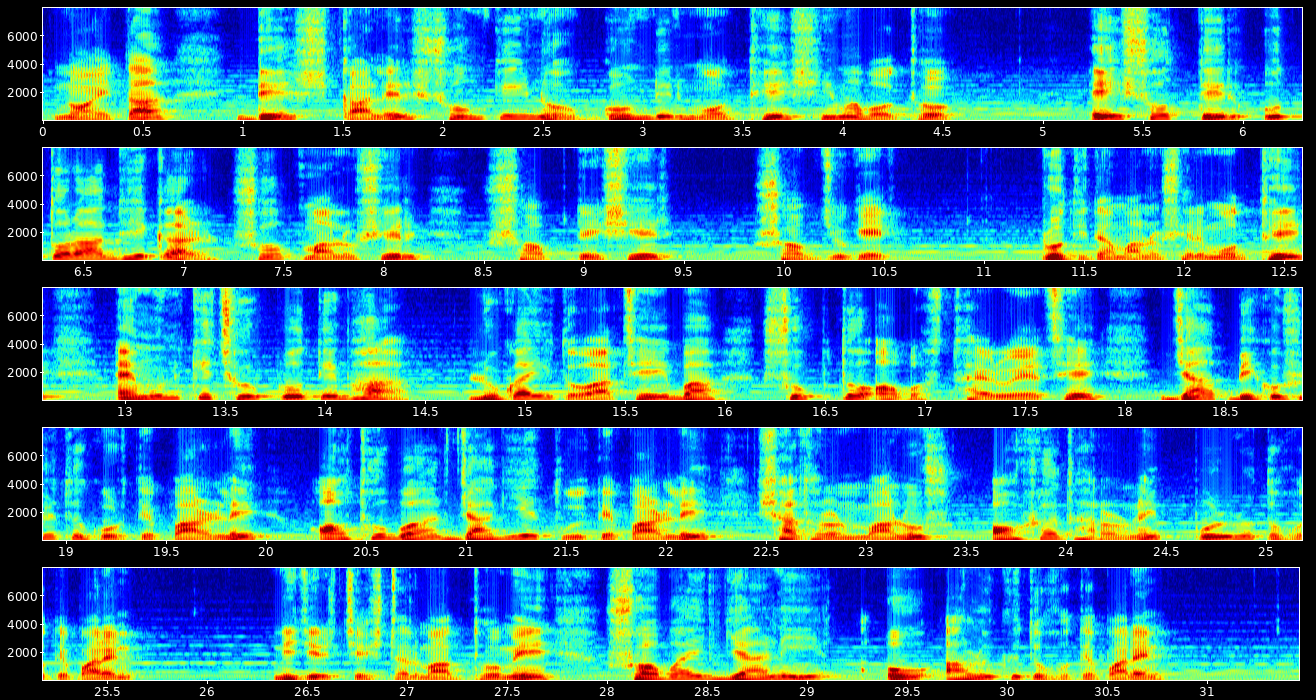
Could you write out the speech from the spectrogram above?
নয় তা দেশকালের সংকীর্ণ গণ্ডির মধ্যে সীমাবদ্ধ। এই সত্যের উত্তরাধিকার সব মানুষের, সব দেশের, সব যুগের। প্রতিটা মানুষের মধ্যে এমন কিছু প্রতিভা লুকায়িত আছে বা সুপ্ত অবস্থায় রয়েছে যা বিকশিত করতে পারলে অথবা জাগিয়ে তুলতে পারলে সাধারণ মানুষ অসাধারণে পরিণত হতে পারেন। নিজের চেষ্টার মাধ্যমে সবাই জ্ঞানী ও আলোকিত হতে পারেন।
